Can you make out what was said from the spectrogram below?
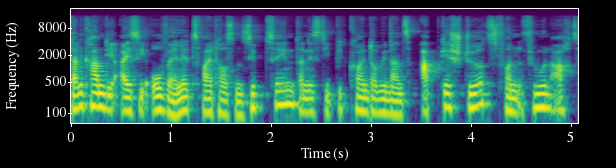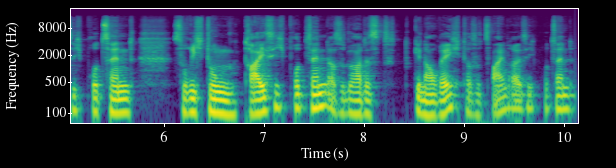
Dann kam die ICO-Welle 2017, dann ist die Bitcoin-Dominanz abgestürzt von 85% so Richtung 30%, also du hattest genau recht, also 32%.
